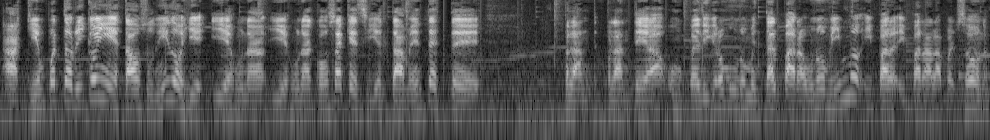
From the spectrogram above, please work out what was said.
Aquí en Puerto Rico y en Estados Unidos. Y, es, una, y es una cosa que ciertamente este, plantea un peligro monumental para uno mismo y para, y para la persona.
